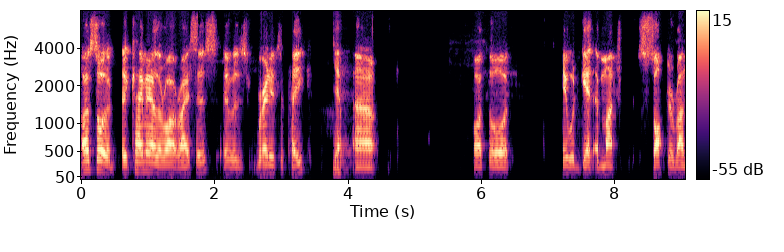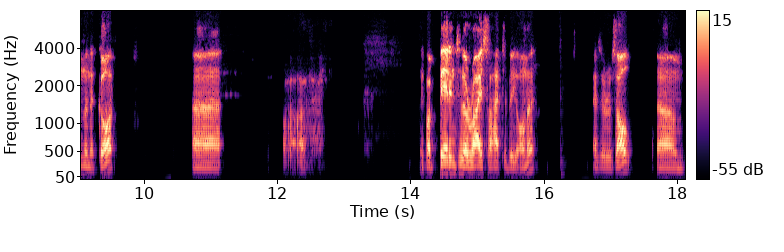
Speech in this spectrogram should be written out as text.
I thought it came out of the right races. It was ready to peak. Yep. Uh, I thought it would get a much softer run than it got. Uh, uh, if I bet into the race, I had to be on it as a result. Um,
